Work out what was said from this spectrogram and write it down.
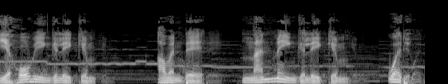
യഹോവയെങ്കിലേക്കും അവന്റെ നന്മയെങ്കിലേക്കും വരും.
